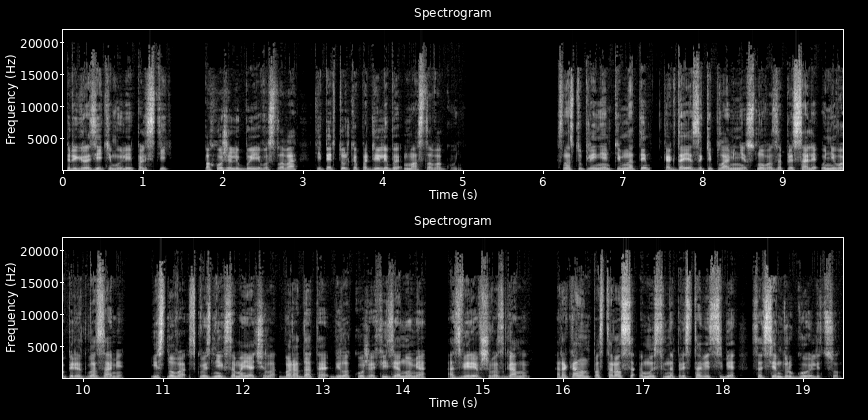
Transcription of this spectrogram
перегрозить ему или польстить. Похоже, любые его слова теперь только подлили бы масло в огонь. С наступлением темноты, когда языки пламени снова заплясали у него перед глазами, и снова сквозь них замаячила бородатая белокожая физиономия озверевшего сгамы, Раканан постарался мысленно представить себе совсем другое лицо.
